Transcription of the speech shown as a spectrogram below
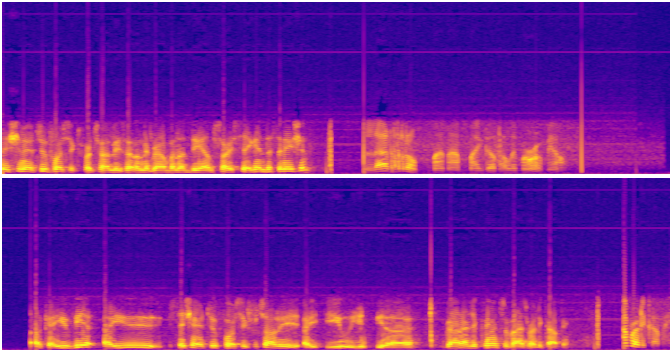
Stationair 246 for Charlie, is that on the ground, but not the, I'm sorry, say again, destination? La Romana, Mike Delta Lima Romeo. Okay, you via, are you Stationair 246 for Charlie, are you, you, you uh, ground has your clearance, advise ready copy. I'm ready, copy.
